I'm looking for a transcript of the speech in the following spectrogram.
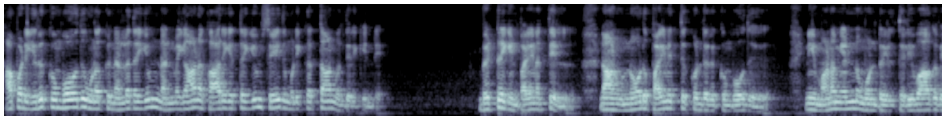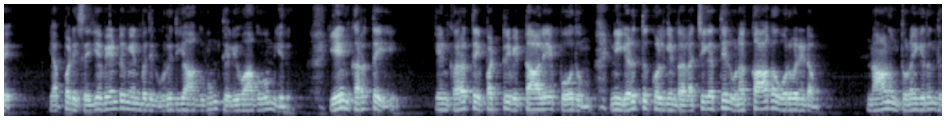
அப்படி இருக்கும்போது உனக்கு நல்லதையும் நன்மையான காரியத்தையும் செய்து முடிக்கத்தான் வந்திருக்கின்றேன். வெற்றியின் பயணத்தில் நான் உன்னோடு பயணித்துக் கொண்டிருக்கும் போது நீ மனம் என்னும் ஒன்றில் தெளிவாகவே எப்படி செய்ய வேண்டும் என்பதில் உறுதியாகவும் தெளிவாகவும் இரு. ஏன் கரத்தை என் கரத்தை பற்றி விட்டாலே போதும். நீ எடுத்துக்கொள்கின்ற லட்சியத்தில் உனக்காக ஒருவனிடம் நானும் துணையிருந்து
